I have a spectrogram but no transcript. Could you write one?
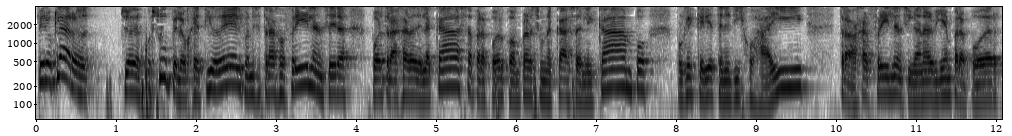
Pero claro, yo después supe el objetivo de él con ese trabajo freelance era poder trabajar desde la casa, para poder comprarse una casa en el campo, porque él quería tener hijos ahí, trabajar freelance y ganar bien para poder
